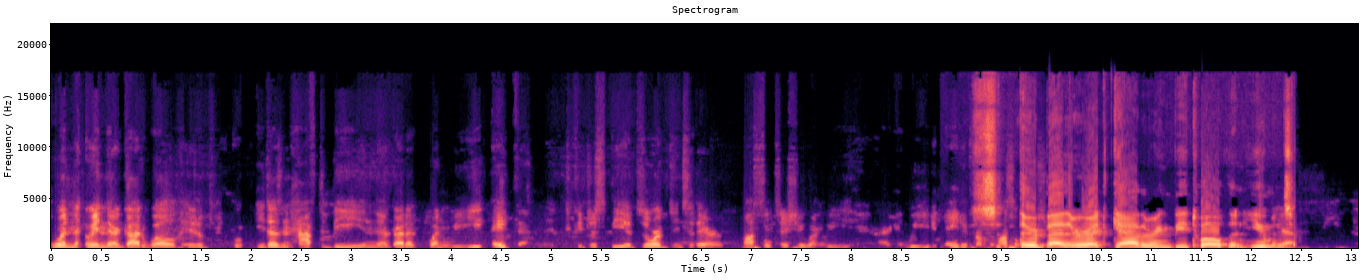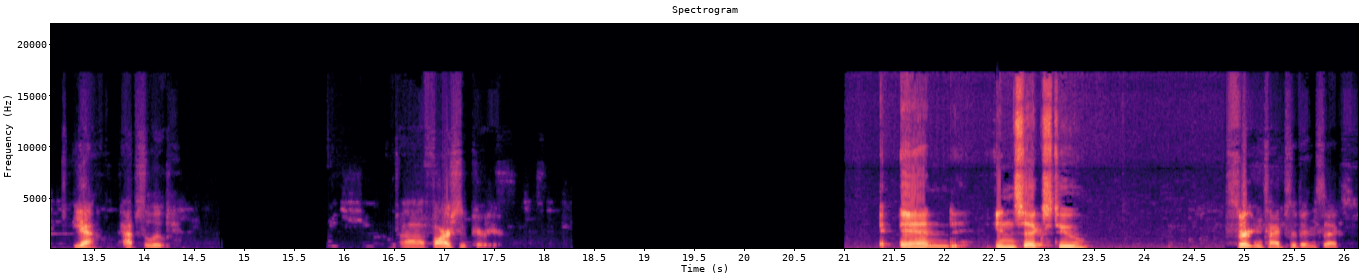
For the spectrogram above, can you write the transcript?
When in their gut, well, it, it doesn't have to be in their gut when we eat, ate them. It could just be absorbed into their muscle tissue when we we ate it from the. They're better at gathering B12 than humans. Yeah, yeah absolutely. Uh, far superior. And insects too certain types of insects.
